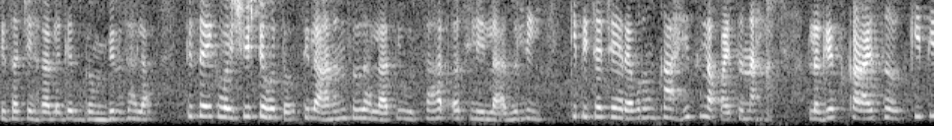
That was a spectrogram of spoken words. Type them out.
तिचा चेहरा लगेच गंभीर झाला. तिचं एक वैशिष्ट्य होतं तिला आनंद झाला ती उत्साहात असली लाजली की तिच्या चेहऱ्यावरून काहीच लपायचं नाही. लगेच कळायचं की ती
